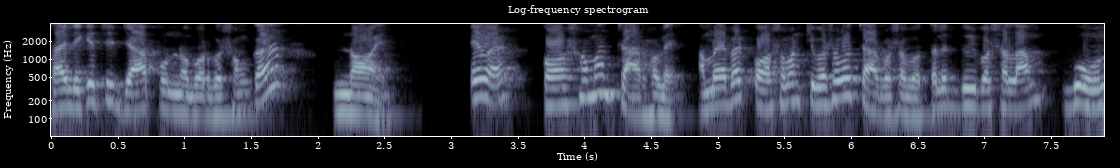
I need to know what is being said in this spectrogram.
তাই লিখেছি যা পূর্ণবর্গ সংখ্যা নয়। এবার ক সমান চার হলে, আমরা এবার ক সমান কি বসাবো? চার বসাবো। তাহলে দুই বসালাম গুণ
